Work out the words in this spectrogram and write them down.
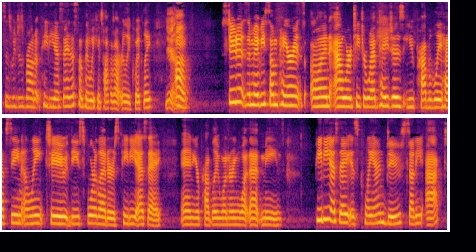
Since we just brought up PDSA, that's something we can talk about really quickly. Yeah. Um, students and maybe some parents on our teacher web pages, you probably have seen a link to these four letters PDSA, and you're probably wondering what that means. PDSA is Plan, Do, Study, Act,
